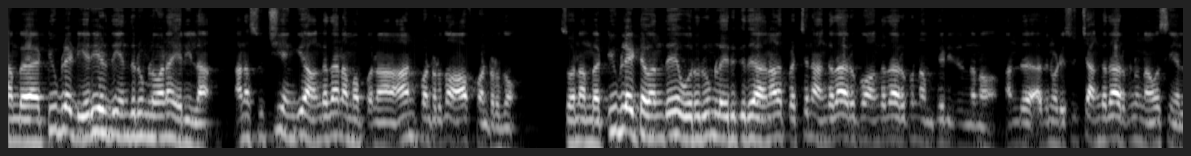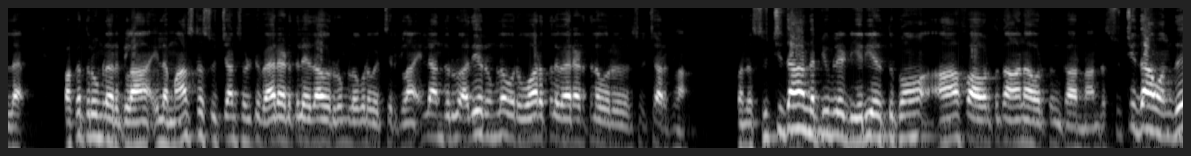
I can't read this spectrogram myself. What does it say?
நம்ம டியூப்லைட் எரியறது எந்த ரூம்ல வேணா எரியலாம். ஆனால் சுவிட்ச் எங்கேயோ அங்கே தான் நம்ம ஆன் பண்ணுறதும் ஆஃப் பண்ணுறதும் ஸோ நம்ம டியூப்லைட்டை வந்து ஒரு ரூம்ல இருக்குது. அதனால பிரச்சனை அங்கே தான் இருக்கும் அங்கே தான் இருக்கும் நம்ம தேடிட்டு இருந்தோம். அந்த அதனுடைய சுவிட்ச் அங்கதான் இருக்கணும்னு அவசியம் இல்லை. பக்கத்து ரூம்ல இருக்கலாம் இல்ல மாஸ்டர் சுவிட்சான்னு சொல்லிட்டு வேற இடத்துல ஏதாவது ஒரு ரூம்ல கூட வச்சிருக்கலாம் இல்ல அந்த room- அதே ரூம்ல ஒரு ஓரத்துல வேற இடத்துல ஒரு சுவிட்சா இருக்கலாம். இப்போ அந்த சுவிட்ச் தான் அந்த டியூப்லைட் எரியறதுக்கும் ஆஃப் ஆகிறதுக்கும் ஆன் ஆகிறதுக்கும் காரணம். அந்த சுவிட்ச் தான் வந்து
